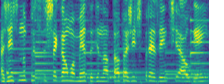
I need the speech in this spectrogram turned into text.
A gente não precisa chegar um momento de Natal para a gente presentear alguém.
